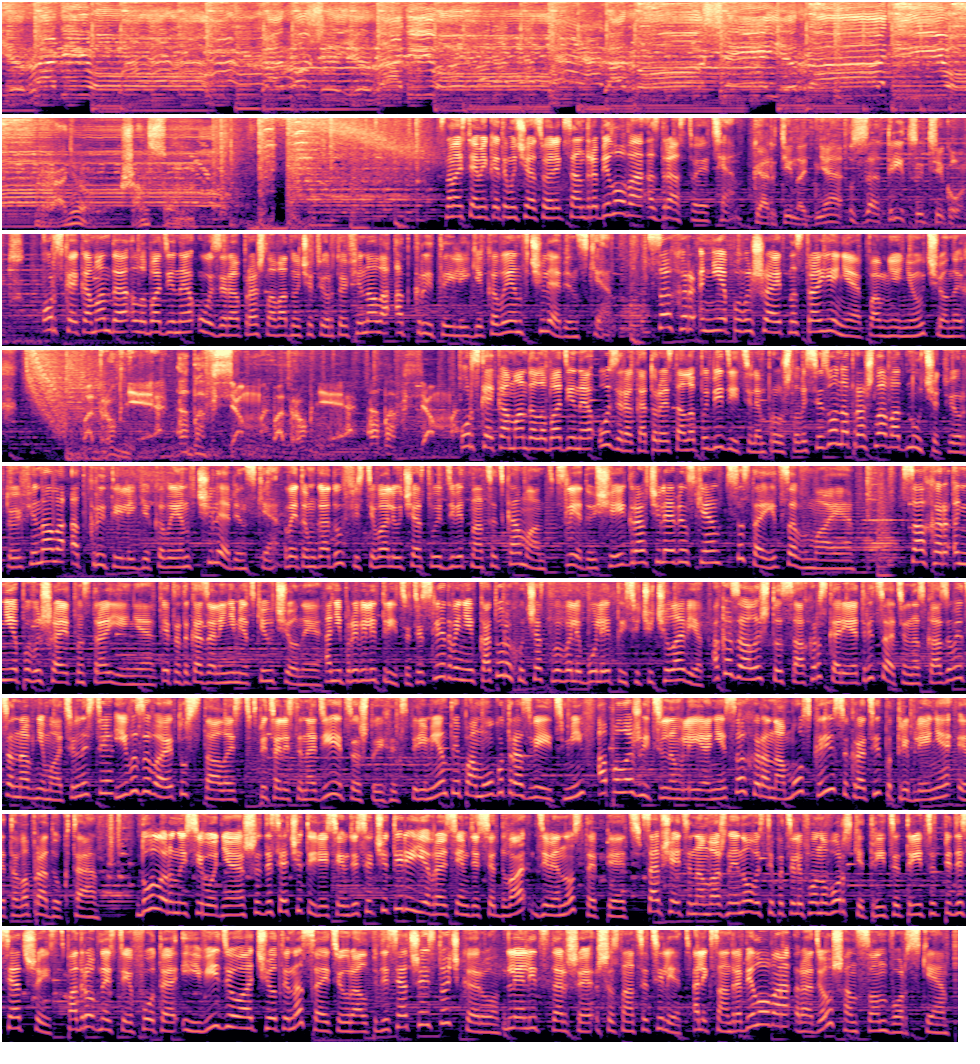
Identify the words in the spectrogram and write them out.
Хорошее радио, хорошее радио, хорошее радио. Радио Шансон. С новостями к этому часу Александра Белова. Здравствуйте. Картина дня за 30 секунд. Орская команда «Лободиное озеро» прошла в 1-4 финала открытой лиги КВН в Челябинске. Сахар не повышает настроение, по мнению ученых. Подробнее обо всем. Подробнее обо всем. Орская команда «Лободиное озеро», которая стала победителем прошлого сезона, прошла в одну четвертую финала открытой лиги КВН в Челябинске. В этом году в фестивале участвует 19 команд. Следующая игра в Челябинске состоится в мае. Сахар не повышает настроение. Это доказали немецкие ученые. Они провели 30 исследований, в которых участвовали более тысячи человек. Оказалось, что сахар скорее отрицательно сказывается на внимательности и вызывает усталость. Специалисты надеются, что их эксперименты помогут развеять миф о положительном влиянии сахара на мозг и сократит потребление этого продукта. Доллар на сегодня 64,74, евро 72,95. Сообщайте нам важные новости по телефону Ворске 30 30 56. Подробности, фото и видео отчеты на сайте урал56.ру для лиц старше 16 лет. Александра Белова, радио «Шансон Ворске».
